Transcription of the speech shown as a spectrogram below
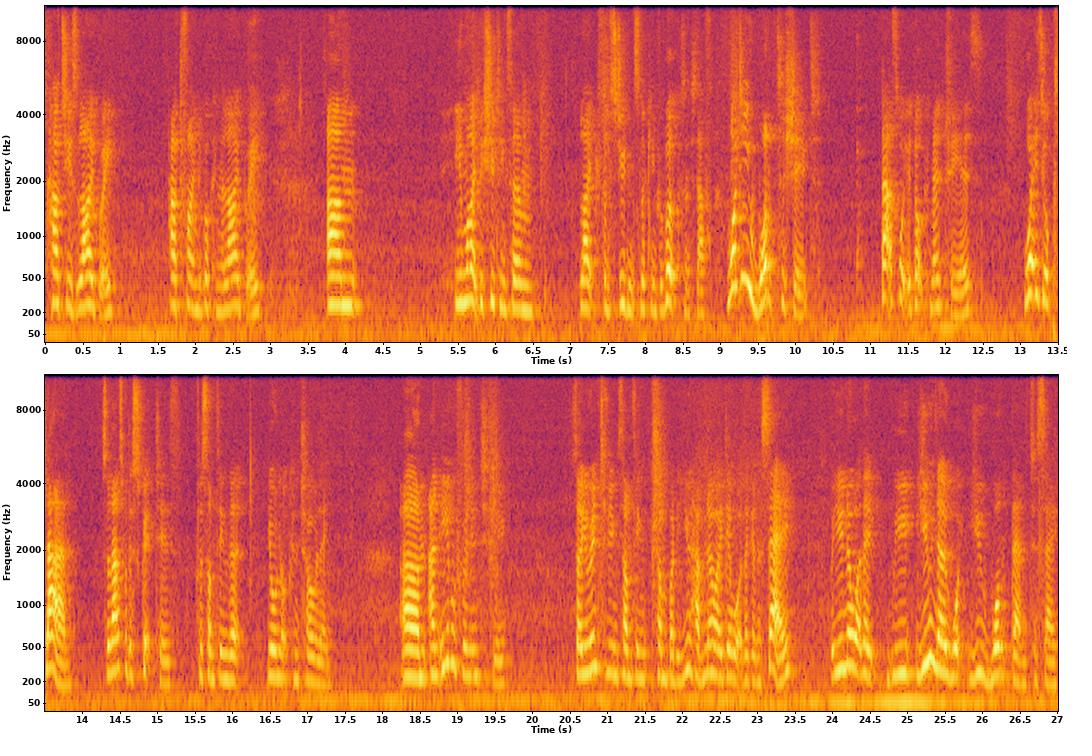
how to use a library, how to find a book in the library, um, you might be shooting some, like some students looking for books and stuff. What do you want to shoot? That's what your documentary is. What is your plan? So that's what a script is for something that you're not controlling. Um, and even for an interview. So you're interviewing something, somebody, you have no idea what they're going to say, but you know what they, you, you know what you want them to say.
